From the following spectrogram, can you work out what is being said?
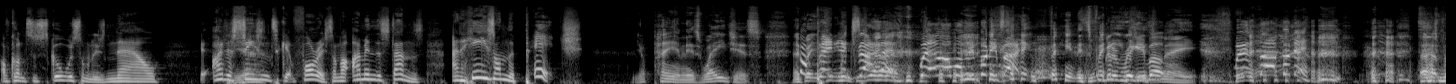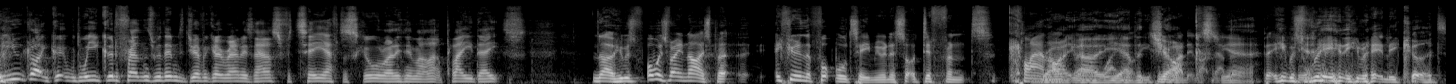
I've gone to school with someone who's now. I had a season ticket at Forest. I'm like, I'm in the stands, and he's on the pitch. You're paying his wages. Uh, Not paying- exactly. Well, I want my money back. paying his I'm ring him up. mate. Where's that money? were you like good, were you good friends with him? Did you ever go around his house for tea after school or anything like that? Play dates? No, he was always very nice, but if you're in the football team, you're in a sort of different clan, aren't Right, you? oh, way, yeah, the that you think about it jocks, that, but- yeah. But, he was really, really good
